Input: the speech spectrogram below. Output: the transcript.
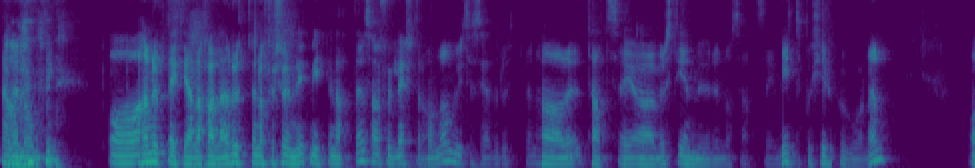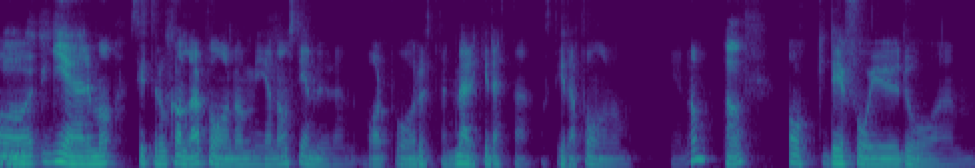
Eller Ja. någonting. Och han upptäckte i alla fall att Rutven har försvunnit mitt i natten så han följde efter honom. Det visade sig att Rutven har tagit sig över stenmuren och satt sig mitt på kyrkogården. Och Mm. Guillermo sitter och kollar på honom genom stenmuren varpå Rutven märker detta och stirrar på honom genom. Ja. Och det får ju då um,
